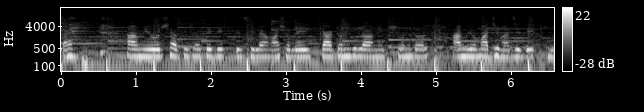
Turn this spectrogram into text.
তাই আমি ওর সাথে সাথে দেখতেছিলাম। আসলে এই কার্টুনগুলো অনেক সুন্দর। আমিও মাঝে মাঝে দেখি।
